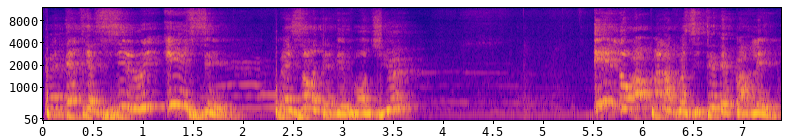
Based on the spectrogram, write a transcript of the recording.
peut-être si lui, il se présente devant Dieu, il n'aura pas la facilité de parler.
